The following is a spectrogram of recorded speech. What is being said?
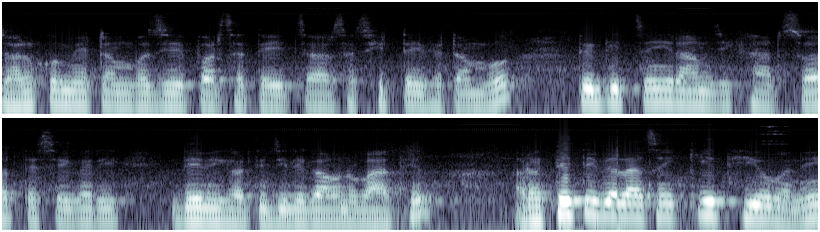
झल्को मेटम बजे पर्छ त्यही चर्छ छिट्टै भेटम भयो त्यो गीत चाहिँ रामजी खाँट सर त्यसै गरी देवी घरतीजीले गाउनु भएको थियो। र त्यति बेला चाहिँ के थियो भने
